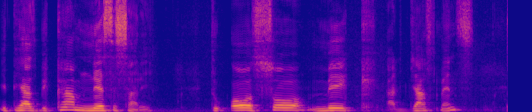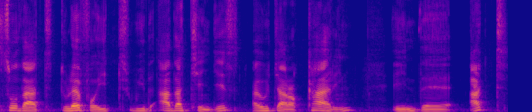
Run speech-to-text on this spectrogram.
it has become necessary to also make adjustments so that to level it with other changes uh, which are occurring in the Act.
